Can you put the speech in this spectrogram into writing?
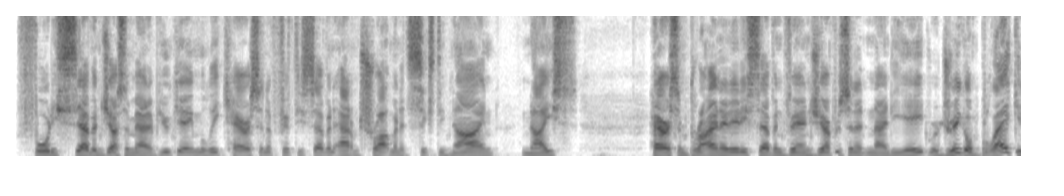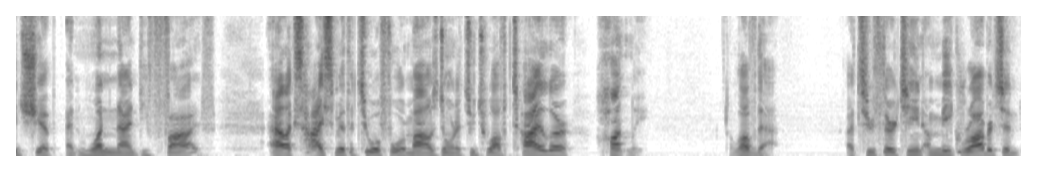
47, Justin Madubuike. Malik Harrison at 57. Adam Trautman at 69. Nice. Harrison Bryant at 87. Van Jefferson at 98. Rodrigo Blankenship at 195. Alex Highsmith at 204. Myles Dorn at 212. Tyler Huntley. I love that. At 213. Amik Robertson,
